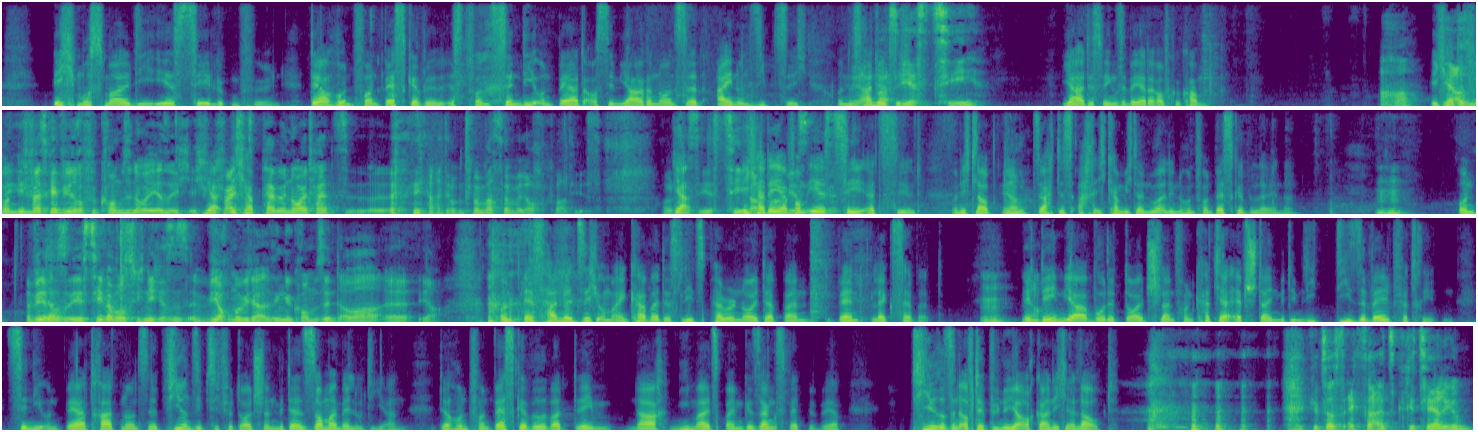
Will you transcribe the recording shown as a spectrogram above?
ich muss mal die ESC-Lücken füllen. Der Hund von Baskerville ist von Cindy und Bert aus dem Jahre 1971. Und es ja, handelt sich. ESC? Ja, deswegen sind wir ja darauf gekommen. Aha. Ich, ja, also, von ich weiß gar nicht, wie wir darauf gekommen sind, aber also ich, ich, ja, ich weiß, ich dass Paranoid halt äh, ja, der Wassermill auch quasi ist. Aber ja, das ESC ich hatte ja vom ESC mehr. erzählt. Und ich glaube, du ja. sagtest, ach, ich kann mich da nur an den Hund von Baskerville erinnern. Mhm. Und wie das, das ESC war, wusste ich nicht. Das ist, wie auch immer wieder hingekommen sind, aber äh, ja. Und es handelt sich um ein Cover des Leads Paranoid der Band, Band Black Sabbath. Mhm, In ja. dem Jahr wurde Deutschland von Katja Epstein mit dem Lied Diese Welt vertreten. Cindy und Bär traten 1974 für Deutschland mit der Sommermelodie an. Der Hund von Baskerville war demnach niemals beim Gesangswettbewerb. Tiere sind auf der Bühne ja auch gar nicht erlaubt. Gibt's das extra als Kriterium?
